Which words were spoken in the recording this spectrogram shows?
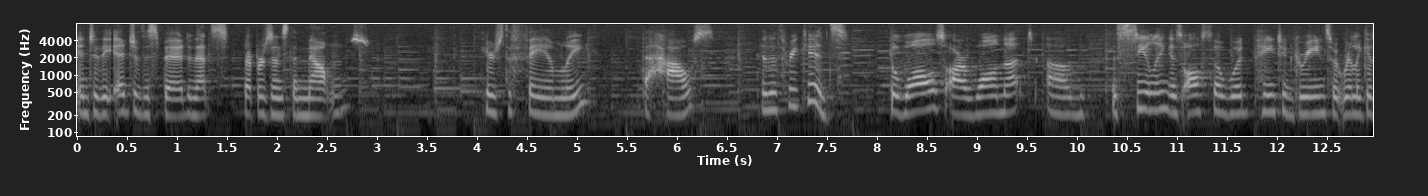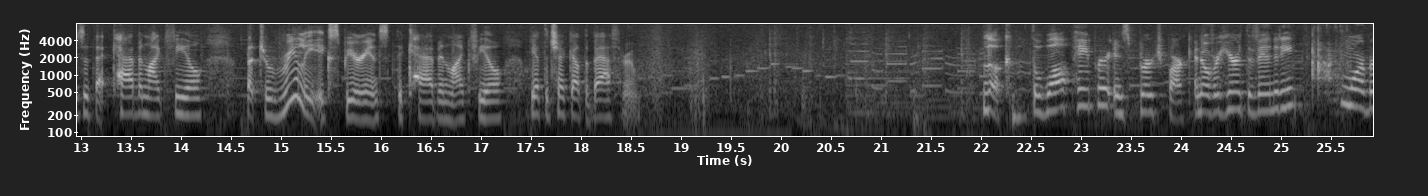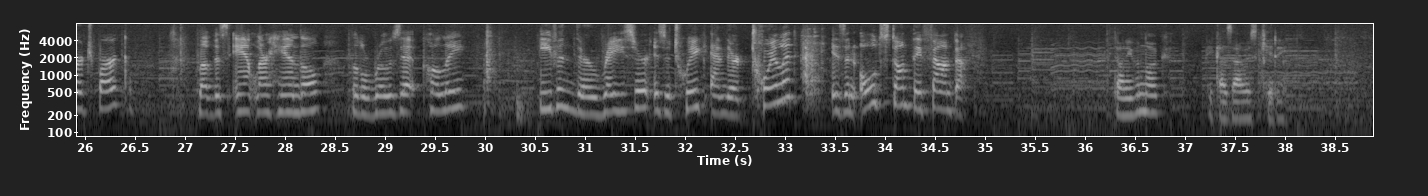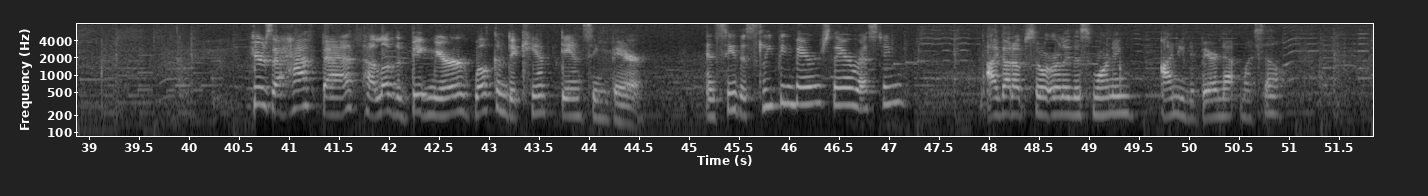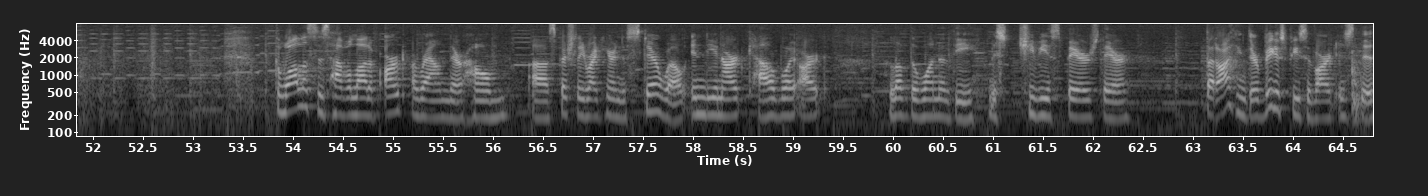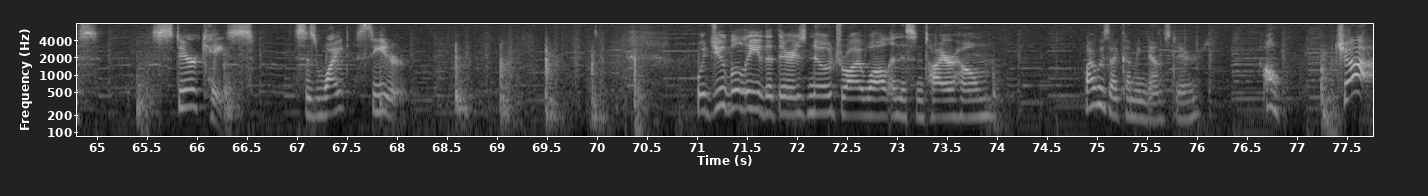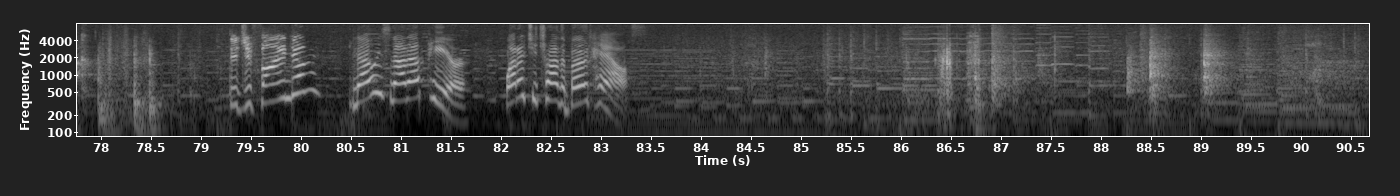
into the edge of this bed, and that represents the mountains. Here's the family, the house, and the three kids. The walls are walnut. Um, the ceiling is also wood painted green, so it really gives it that cabin like feel. But to really experience the cabin like feel, we have to check out the bathroom. Look, the wallpaper is birch bark, and over here at the vanity, more birch bark. Love this antler handle, little rosette pulley. Even their razor is a twig, and their toilet is an old stump they found down. Don't even look, because I was kidding. Here's a half bath. I love the big mirror. Welcome to Camp Dancing Bear. And see the sleeping bears there resting? I got up so early this morning, I need a bear nap myself. The Wallaces have a lot of art around their home, uh, especially right here in the stairwell. Indian art, cowboy art. I love the one of the mischievous bears there. But I think their biggest piece of art is this staircase. This is white cedar. Would you believe that there is no drywall in this entire home? Why was I coming downstairs? Oh, Chuck! Did you find him? No, he's not up here. Why don't you try the boathouse?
